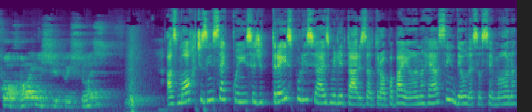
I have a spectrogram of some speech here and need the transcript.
corrói instituições. As mortes em sequência de três policiais militares da tropa baiana reacendeu nessa semana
